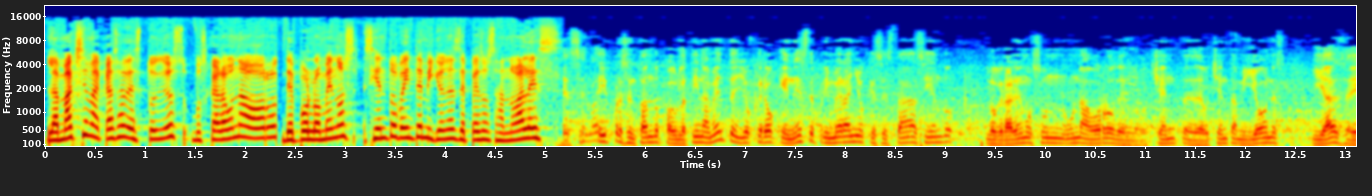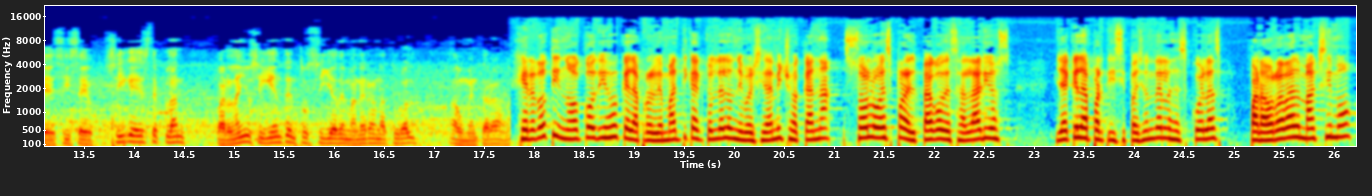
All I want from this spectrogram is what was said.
la máxima casa de estudios buscará un ahorro de por lo menos 120 millones de pesos anuales. Se va a ir presentando paulatinamente. Yo creo que en este primer año que se está haciendo lograremos un, un ahorro del 80, de 80 millones y ya eh, si se sigue este plan para el año siguiente, entonces sí ya de manera natural aumentará. Gerardo Tinoco dijo que la problemática actual de la Universidad Michoacana solo es para el pago de salarios, ya que la participación de las escuelas para ahorrar al máximo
